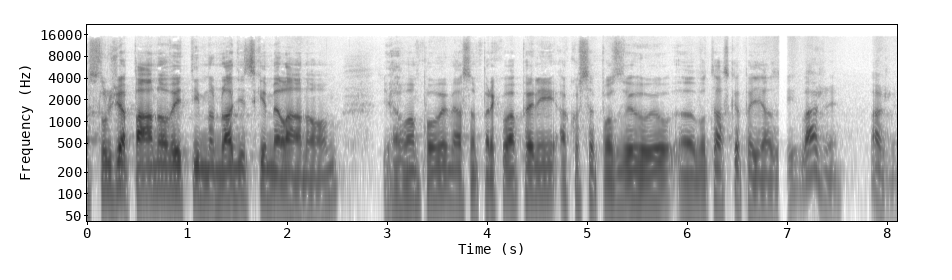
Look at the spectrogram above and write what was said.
služia pánovi tým mladickým melánom, já vám povím, já jsem překvapený, ako se pozdvihují uh, v penězí. Vážně, vážně.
